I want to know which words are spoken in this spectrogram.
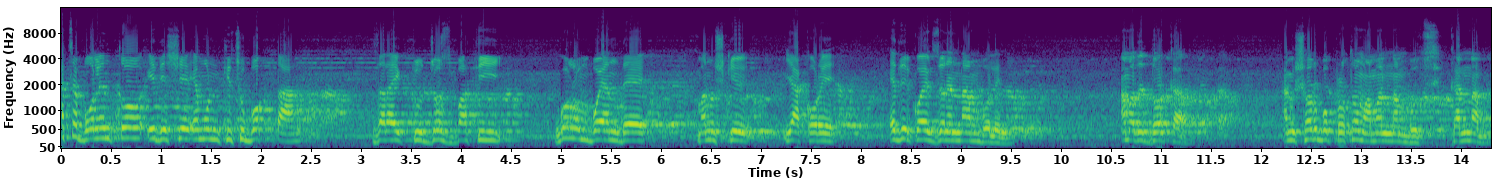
আচ্ছা বলেন তো, এদেশে এমন কিছু বক্তা যারা একটু জজবাতি গরম বয়ান দেয়, মানুষকে ইয়া করে, এদের কয়েকজনের নাম বলেন। আমাদের দরকার। আমি সর্বপ্রথম আমার নাম বলছি। কার নাম?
